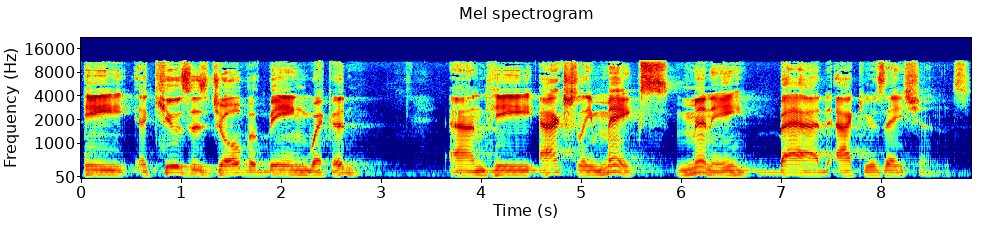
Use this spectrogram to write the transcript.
he accuses Job of being wicked, and he actually makes many bad accusations.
